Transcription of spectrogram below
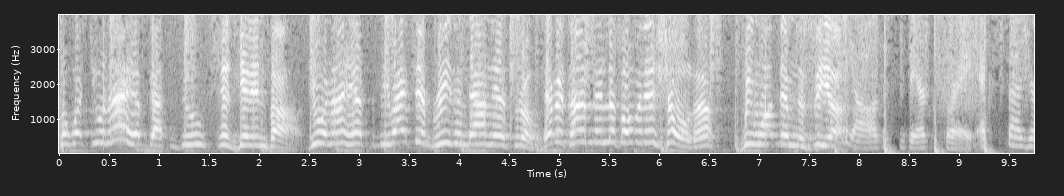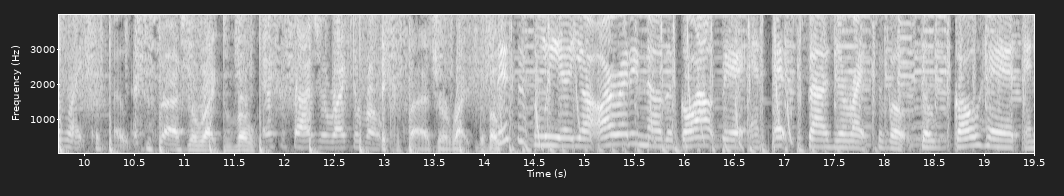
So what you and I have got to do is get involved. You and I have to be right there breathing down their throat. Every time they look over their shoulder, we want them to see us. Hey, y'all, this is Eric Gray. Exercise your right to vote. Exercise your right to vote. Exercise your right to vote. Exercise your right to vote. This is Leah. Y'all already know to go out there and exercise your right to vote. So go ahead and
